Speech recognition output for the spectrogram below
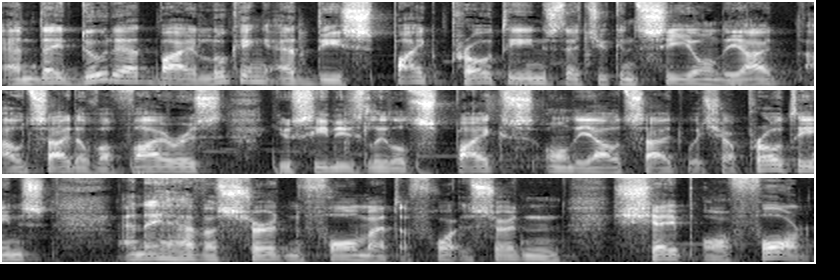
And they do that by looking at these spike proteins that you can see on the outside of a virus. You see these little spikes on the outside, which are proteins, and they have a certain format, a, for, a certain shape or form.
